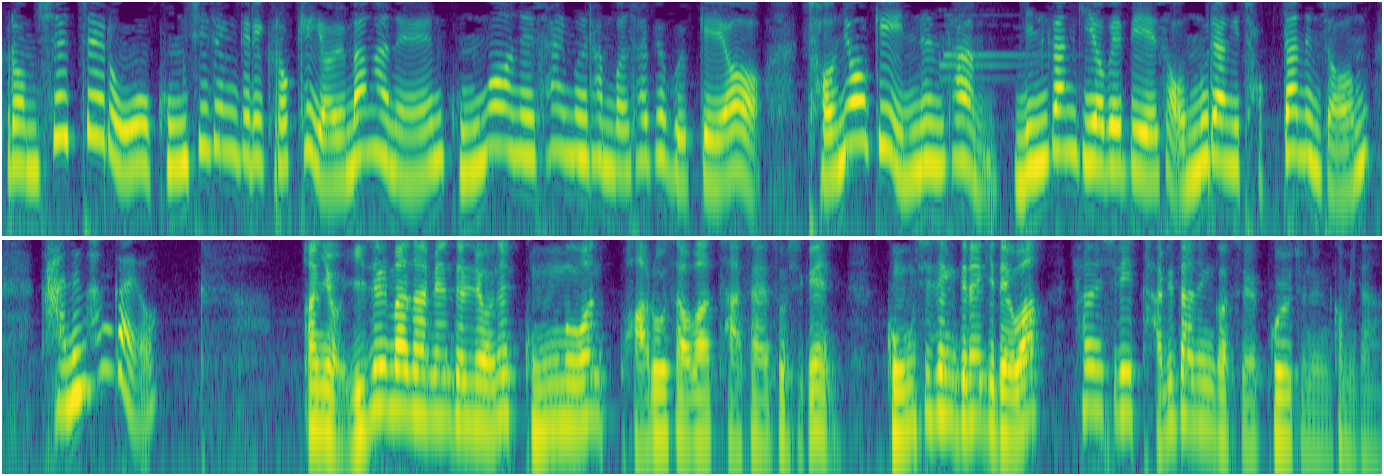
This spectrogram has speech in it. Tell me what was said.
그럼 실제로 공시생들이 그렇게 열망하는 공무원의 삶을 한번 살펴볼게요. 저녁이 있는 삶, 민간 기업에 비해서 업무량이 적다는 점 가능한가요? 아니요, 잊을만 하면 들려오는 공무원 과로사와 자살 소식은 공시생들의 기대와 현실이 다르다는 것을 보여주는 겁니다.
